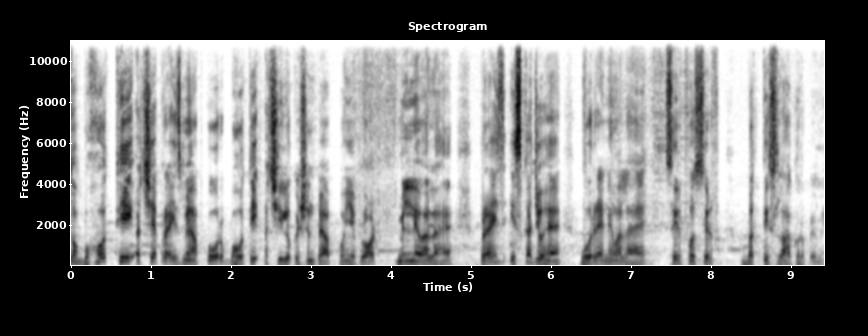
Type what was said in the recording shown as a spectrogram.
तो बहुत ही अच्छे प्राइस में आपको और बहुत ही अच्छी लोकेशन पे आपको ये प्लॉट मिलने वाला है। प्राइस इसका जो है, वो रहने वाला है, सिर्फ़ और सिर्फ़ बत्तीस लाख रुपए में।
